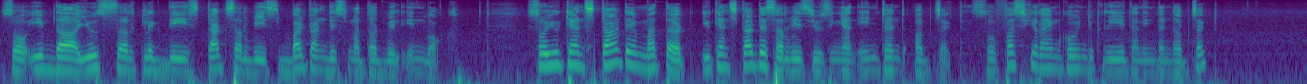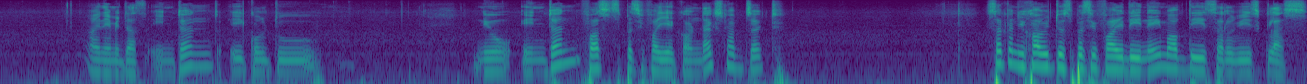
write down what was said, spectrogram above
So if the user click the start service button this method will invoke. So you can start a method you can start a service using an intent object. So first here I am going to create an intent object I name it as intent equal to new intent first specify a context object. Second you have to specify the name of the service class.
